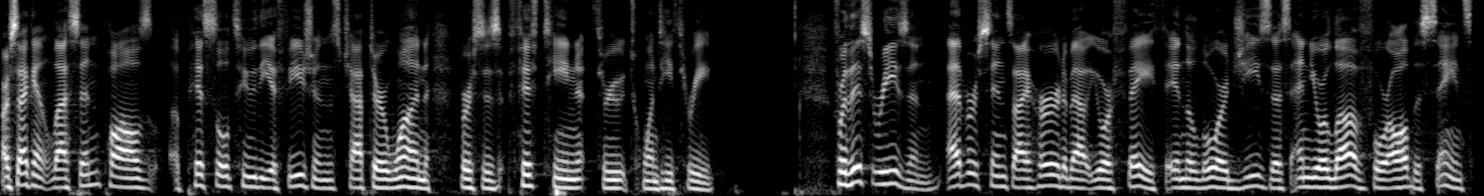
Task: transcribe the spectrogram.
Our second lesson, Paul's epistle to the Ephesians, chapter 1, verses 15 through 23. For this reason, ever since I heard about your faith in the Lord Jesus and your love for all the saints,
